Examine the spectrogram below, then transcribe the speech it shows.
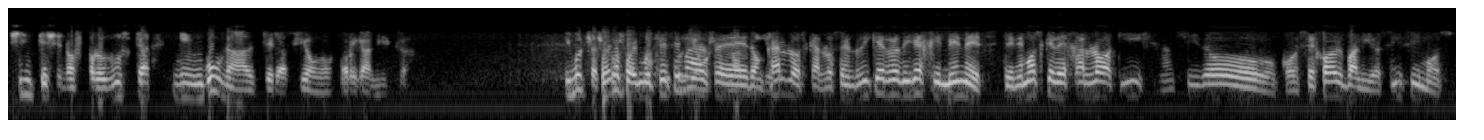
sin que se nos produzca ninguna alteración orgánica. Y muchas bueno, pues muchísimas, eh, don Carlos, Carlos Enrique Rodríguez Jiménez. Tenemos que dejarlo aquí. Han sido consejos valiosísimos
